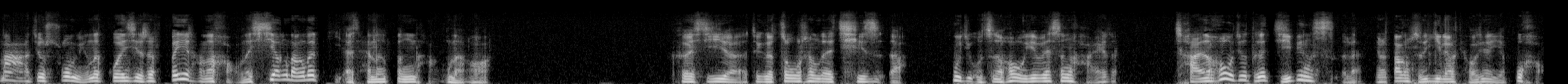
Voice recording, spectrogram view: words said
那就说明那关系是非常的好，那相当的铁才能登堂呢啊！可惜呀，这个周生的妻子啊，不久之后因为生孩子，产后就得疾病死了。你说当时医疗条件也不好，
